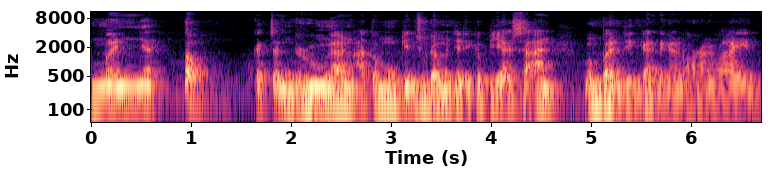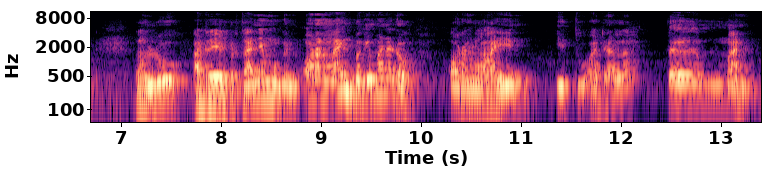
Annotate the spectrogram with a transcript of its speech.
menyet stop kecenderungan atau mungkin sudah menjadi kebiasaan membandingkan dengan orang lain. Lalu ada yang bertanya mungkin orang lain bagaimana dong? Orang lain itu adalah teman.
